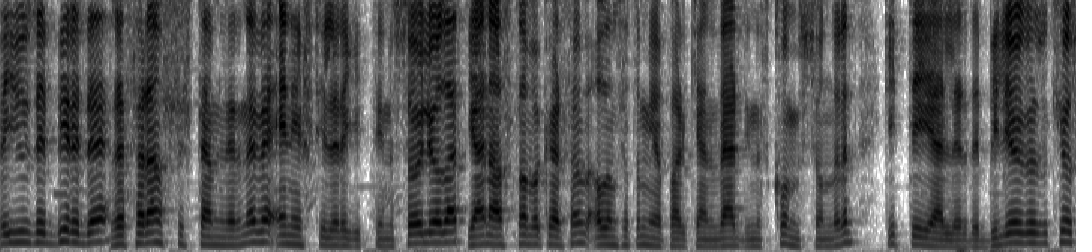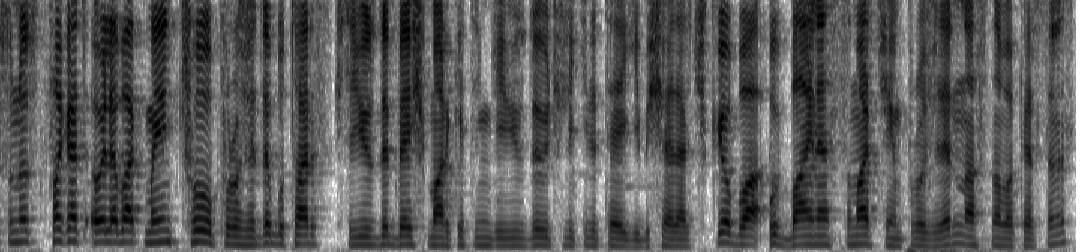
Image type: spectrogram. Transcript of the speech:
ve %1'i de referans sistemlerine ve NFT'lere gittiğini söylüyorlar. Yani aslına bakarsanız alım satım yaparken verdiğiniz komisyonların gittiği yerleri de biliyor gözüküyorsunuz. Fakat öyle bakmayın çoğu projede bu tarz işte %5 marketinge, %3 likiditeye gibi şeyler çıkıyor. Bu, bu Binance Smart Chain projelerinin aslına bakarsanız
